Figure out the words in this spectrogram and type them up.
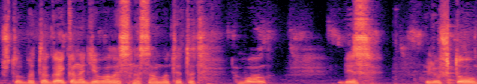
чтобы эта гайка надевалась на сам вот этот вал без люфтов.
